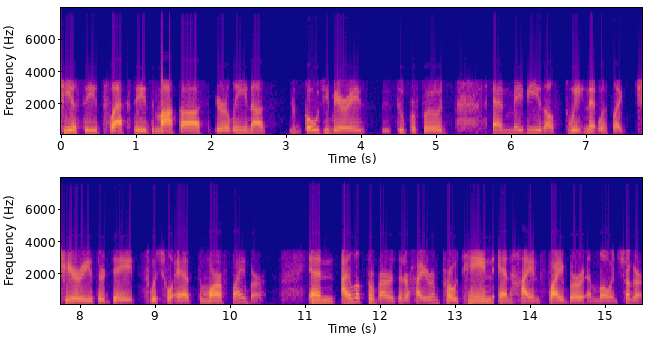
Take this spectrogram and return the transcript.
chia seeds, flax seeds, maca, spirulina, goji berries, these superfoods. And maybe they'll sweeten it with like cherries or dates, which will add some more fiber. And I look for bars that are higher in protein and high in fiber and low in sugar.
